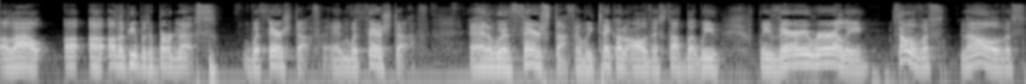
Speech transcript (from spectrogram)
allow uh, uh, other people to burden us with their stuff and with their stuff and with their stuff, and we take on all this stuff. But we we very rarely, some of us, not all of us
